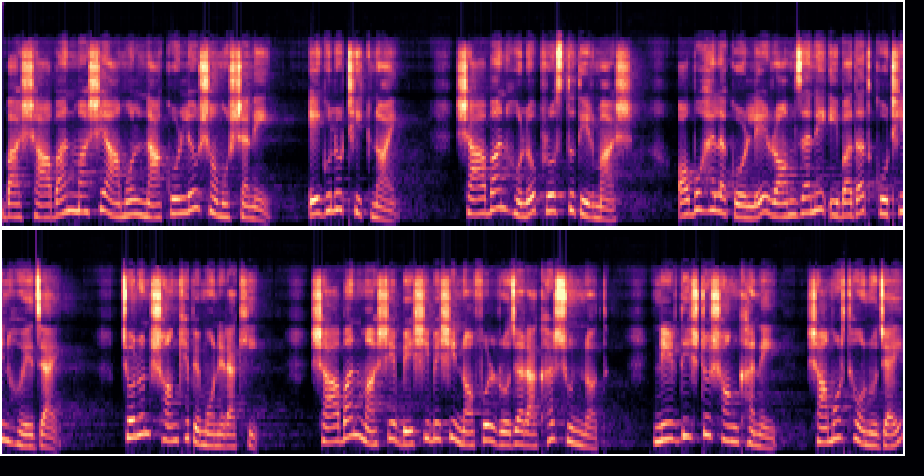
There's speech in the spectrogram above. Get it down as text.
বা শাবান মাসে আমল না করলেও সমস্যা নেই। এগুলো ঠিক নয়। শাবান হল প্রস্তুতির মাস। অবহেলা করলে রমজানে ইবাদাত কঠিন হয়ে যায়। চলুন সংক্ষেপে মনে রাখি। শাবান মাসে বেশি বেশি নফল রোজা রাখার সুন্নত। নির্দিষ্ট সংখ্যা নেই। সামর্থ্য অনুযায়ী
